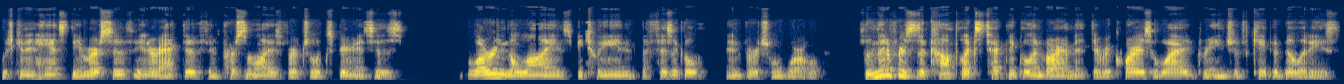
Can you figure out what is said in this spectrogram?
which can enhance the immersive, interactive, and personalized virtual experiences, blurring the lines between the physical and virtual world. So, the metaverse is a complex technical environment that requires a wide range of capabilities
